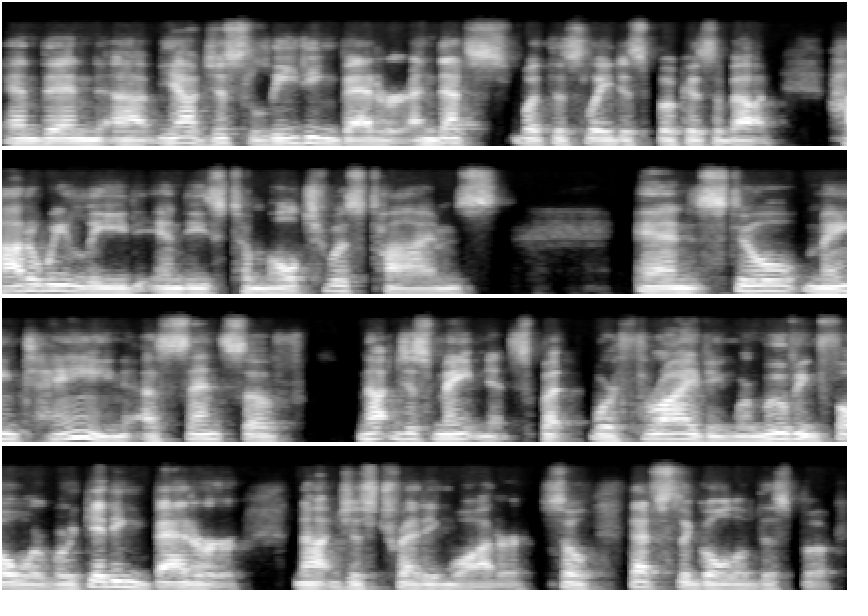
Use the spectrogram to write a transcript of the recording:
And then, uh, yeah, just leading better. And that's what this latest book is about. How do we lead in these tumultuous times? and still maintain a sense of not just maintenance, but we're thriving, we're moving forward, we're getting better, not just treading water. So that's the goal of this book.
